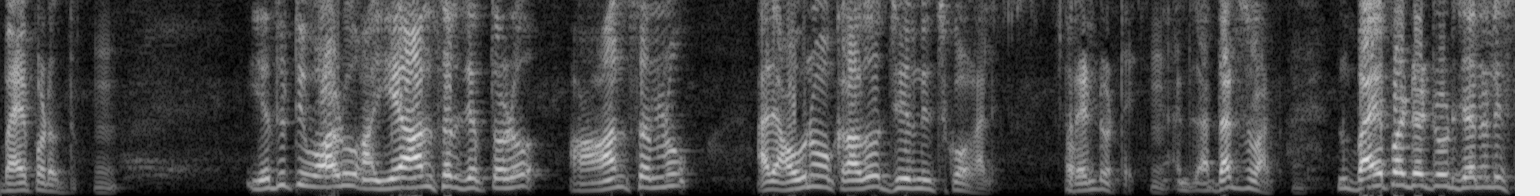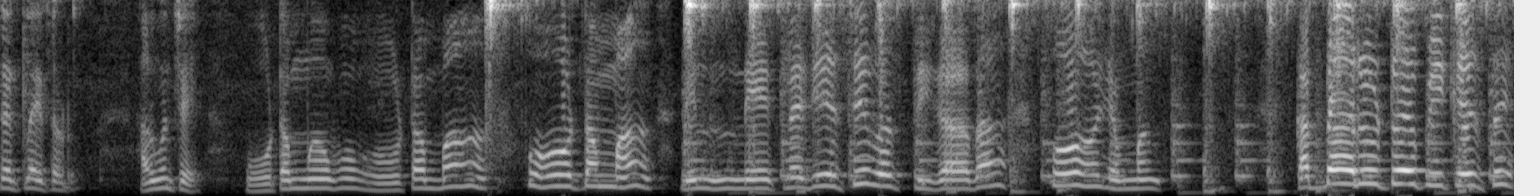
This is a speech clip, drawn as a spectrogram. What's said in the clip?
భయపడద్దు. ఎదుటివాడు ఏ ఆన్సర్ చెప్తాడో ఆ ఆన్సర్ను అది అవునో కాదో జీర్ణించుకోవాలి. రెండు ఉంటాయి. దట్స్ వాట్ నువ్వు భయపడేటోడు జర్నలిస్ట్ ఎట్లయితాడు? అందుగురించి ఓటమ్మ ఓ ఓటమ్మ ఓటమ్మ నిన్నెట్ల చేసి వస్తి కదా ఓయమ్మ. కద్దారు టోపీకేస్తే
